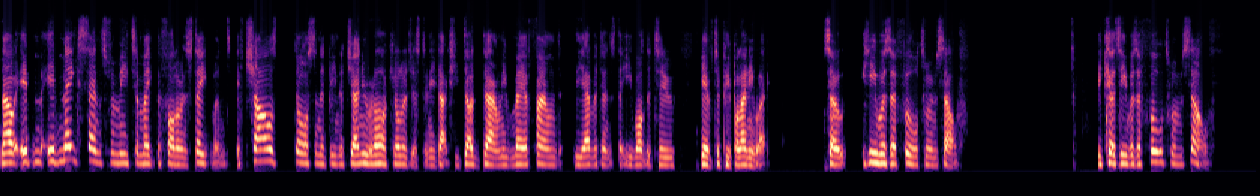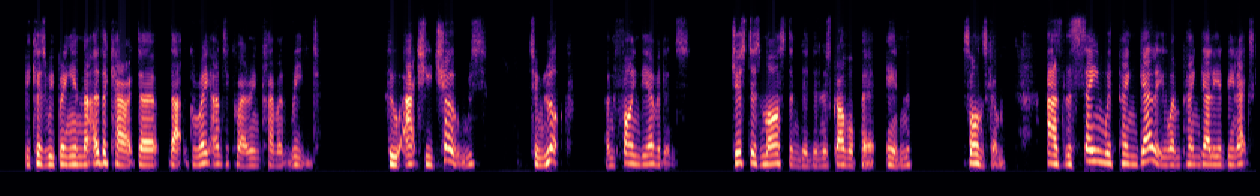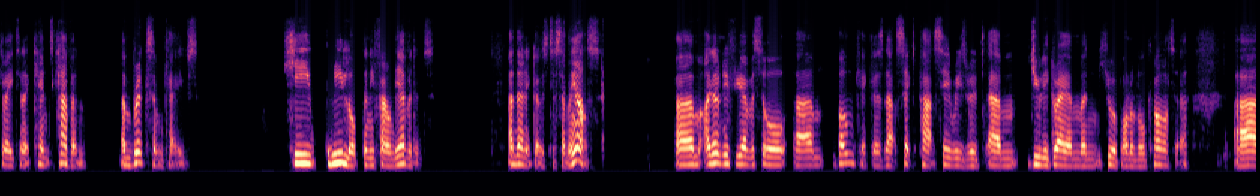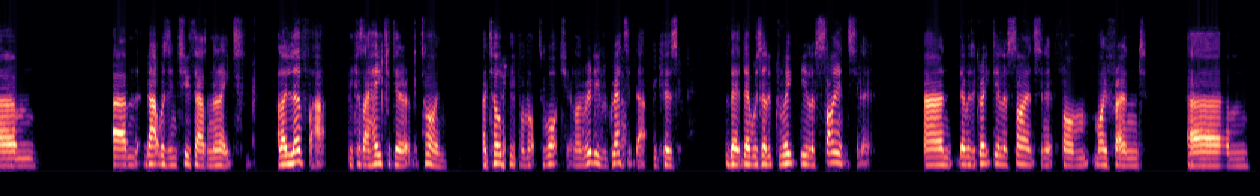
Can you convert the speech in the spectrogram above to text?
Now, it, it makes sense for me to make the following statement. If Charles Dawson had been a genuine archaeologist and he'd actually dug down, he may have found the evidence that he wanted to give to people anyway. So he was a fool to himself. Because he was a fool to himself, because we bring in that other character, that great antiquarian Clement Reid, who actually chose to look and find the evidence, just as Marston did in his gravel pit in Swanscombe. As the same with Pengelly when Pengelly had been excavating at Kent's Cavern and Brixham Caves he he looked and he found the evidence, and then it goes to something else. Um, I don't know if you ever saw um, Bonekickers, that six-part series with um, Julie Graham and Hugh Bonneville Carter. Um, um, that was in 2008, and I love that because I hated it at the time. I told people not to watch it, and I really regretted that because there, there was a great deal of science in it, and there was a great deal of science in it from my friend um,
